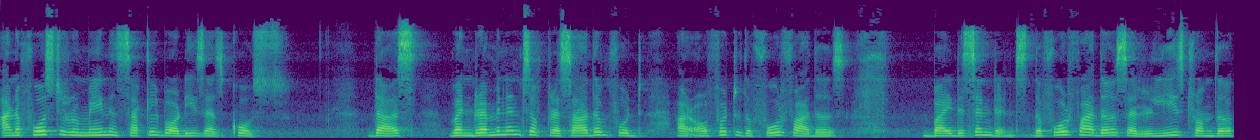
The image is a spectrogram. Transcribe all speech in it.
and are forced to remain in subtle bodies as ghosts. Thus, when remnants of prasadam food are offered to the forefathers by descendants, the forefathers are released from the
